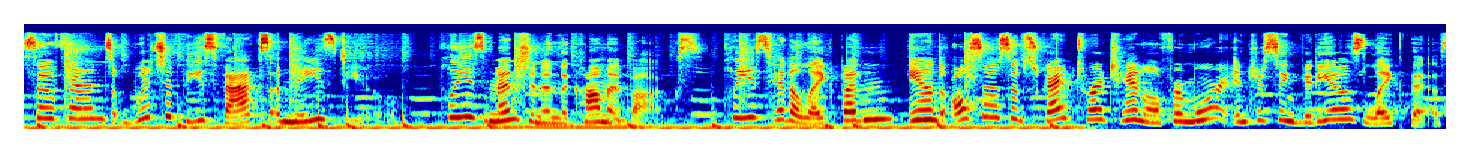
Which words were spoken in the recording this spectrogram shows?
So, friends, which of these facts amazed you? Please mention in the comment box. Please hit a like button and also subscribe to our channel for more interesting videos like this.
